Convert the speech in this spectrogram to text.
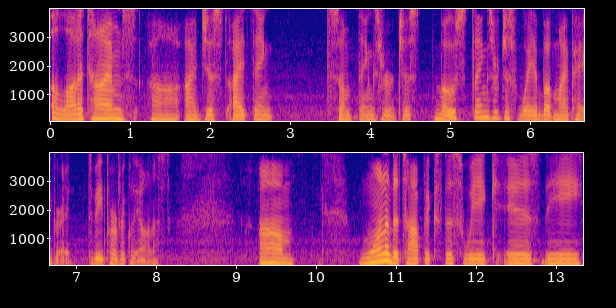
a lot of times, uh, I just I think some things are just most things are just way above my pay grade. To be perfectly honest. Um, one of the topics this week is the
